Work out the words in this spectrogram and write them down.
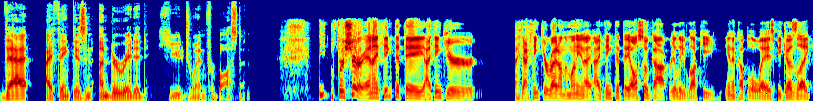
that I think is an underrated huge win for Boston. For sure. And I think that they I think you're I, think you're right on the money, and I, I think that they also got really lucky in a couple of ways because like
